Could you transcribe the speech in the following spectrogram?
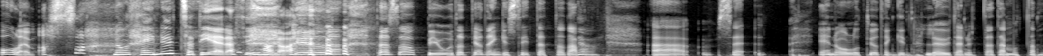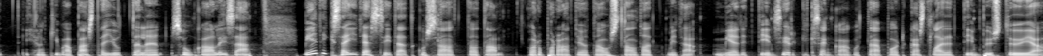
olemassa. No mutta hei nyt sä tiedät, ihanaa. Kyllä, tässä oppii uutta. Jotenkin sitten tota, ää, se en ollut jotenkin löytänyt tätä, mutta ihan kiva päästä juttelemaan sunkaan lisää. Mietitkö sä itse sitä, että kun sä oot tota, korporaatiotaustalta, että mitä mietittiin Sirkiksen kanssa, kun tämä podcast laitettiin pystyyn ja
